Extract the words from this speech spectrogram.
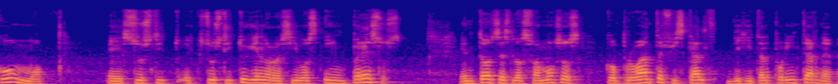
como eh, sustituyen los recibos impresos. Entonces, los famosos comprobante fiscal digital por internet,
